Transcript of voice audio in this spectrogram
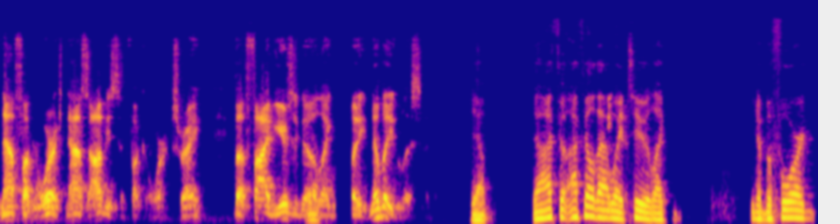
Now it fucking works. Now it's obvious it fucking works, right? But five years ago, like, nobody, nobody listened to me. Yep. Yeah, I feel I feel that way too. Like you know, before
